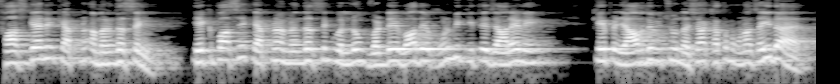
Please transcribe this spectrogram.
ਫਸ ਗਏ ਨੇ ਕੈਪਟਨ ਅਮਰਿੰਦਰ ਸਿੰਘ। ਇੱਕ ਪਾਸੇ ਕੈਪਟਨ ਅਮਰਿੰਦਰ ਸਿੰਘ ਵੱਲੋਂ ਵੱਡੇ ਵਾਅਦੇ ਹੁਣ ਵੀ ਕੀਤੇ ਜਾ ਰਹੇ ਨੇ ਕਿ ਪੰਜਾਬ ਦੇ ਵਿੱਚੋਂ ਨਸ਼ਾ ਖਤਮ ਹੋਣਾ ਚਾਹੀਦਾ ਹੈ।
